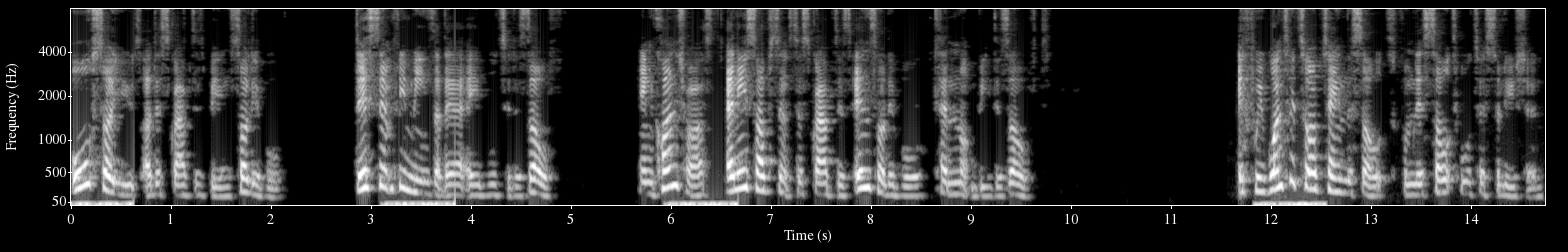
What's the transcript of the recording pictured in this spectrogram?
All solutes are described as being soluble. This simply means that they are able to dissolve. In contrast, any substance described as insoluble cannot be dissolved. If we wanted to obtain the salt from this saltwater solution,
